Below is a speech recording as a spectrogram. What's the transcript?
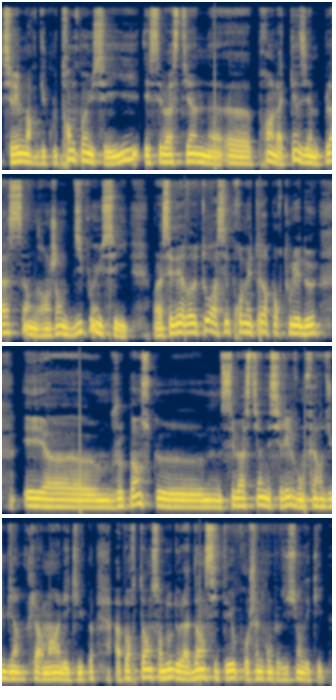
Cyril marque du coup 30 points UCI et Sébastien euh, prend la 15e place engrangeant 10 points UCI. Voilà, c'est des retours assez prometteurs pour tous les deux et euh, je pense que Sébastien et Cyril vont faire du bien clairement à l'équipe, apportant sans doute de la densité aux prochaines compositions d'équipe.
